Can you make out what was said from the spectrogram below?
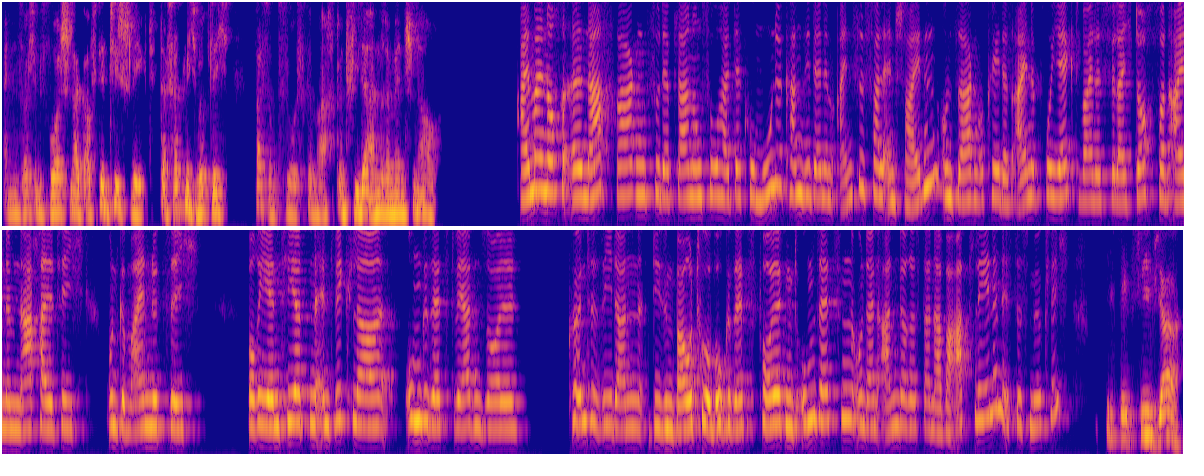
einen solchen Vorschlag auf den Tisch legt. Das hat mich wirklich fassungslos gemacht und viele andere Menschen auch. Einmal noch äh, nachfragen zu der Planungshoheit der Kommune. Kann sie denn im Einzelfall entscheiden und sagen, okay, das eine Projekt, weil es vielleicht doch von einem nachhaltig und gemeinnützig orientierten Entwickler umgesetzt werden soll, könnte sie dann diesem Bauturbo-Gesetz folgend umsetzen und ein anderes dann aber ablehnen? Ist das möglich? Im Prinzip ja.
